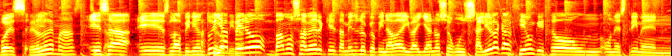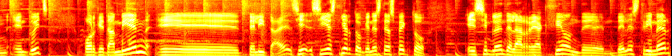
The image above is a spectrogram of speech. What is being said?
Pues Pero lo demás. chica, Esa es la opinión tuya, pero vamos a ver qué también es lo que opinaba Ibai Llano según salió la canción que hizo un, un stream en, en Twitch. Porque también, eh, telita, ¿eh? Sí, sí es cierto que en este aspecto es simplemente la reacción de- del streamer,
